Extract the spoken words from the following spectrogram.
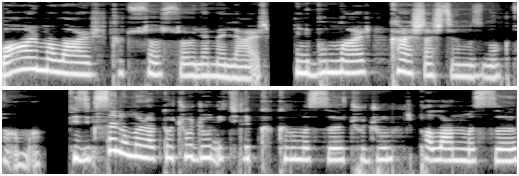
bağırmalar, kötü söz söylemeler, hani bunlar karşılaştığımız nokta ama fiziksel olarak da çocuğun itilip kakılması, çocuğun hırpalanması,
